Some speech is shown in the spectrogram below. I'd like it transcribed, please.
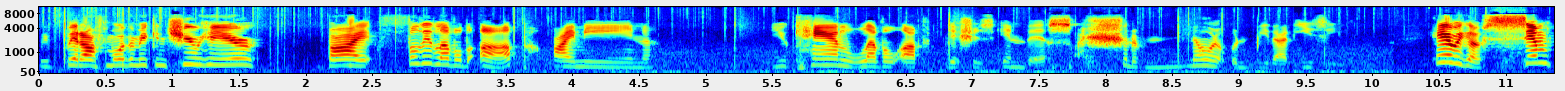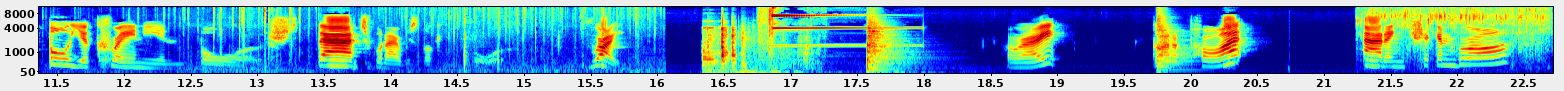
we bit off more than we can chew here. By fully leveled up, I mean you can level up dishes in this. I should have known it wouldn't be that easy. Here we go. Simple Ukrainian borscht. That's what I was looking for. Right. Alright. Got a pot. Adding chicken broth.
